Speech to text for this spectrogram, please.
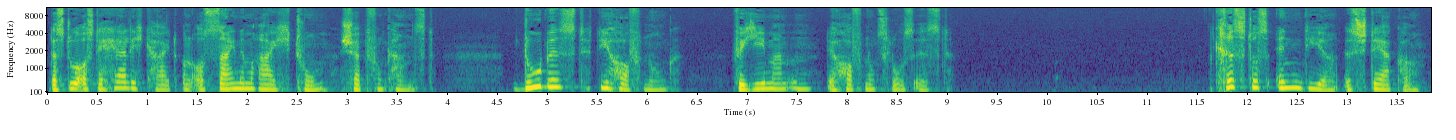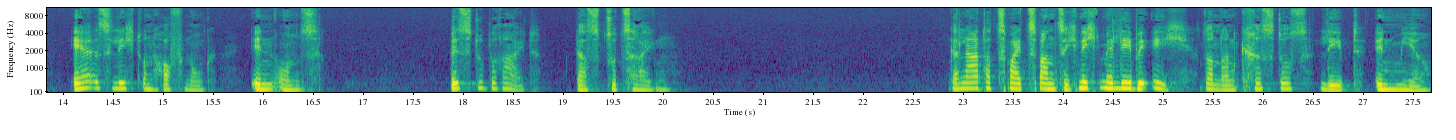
dass du aus der Herrlichkeit und aus seinem Reichtum schöpfen kannst. Du bist die Hoffnung für jemanden, der hoffnungslos ist. Christus in dir ist stärker. Er ist Licht und Hoffnung in uns. Bist du bereit, das zu zeigen? Galater 2,20, nicht mehr lebe ich, sondern Christus lebt in mir.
